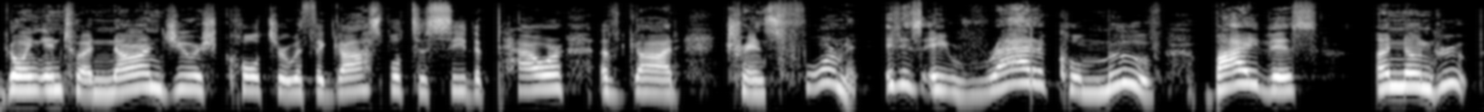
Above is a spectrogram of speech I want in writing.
going into a non Jewish culture with the gospel to see the power of God transform it. It is a radical move by this unknown group.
